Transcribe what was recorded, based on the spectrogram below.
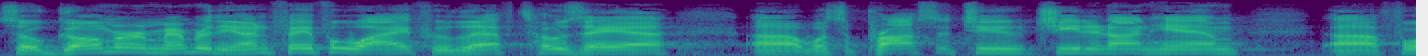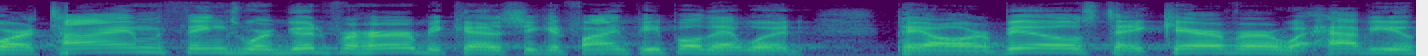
So Gomer, remember the unfaithful wife who left Hosea, uh, was a prostitute, cheated on him. Uh, for a time, things were good for her because she could find people that would pay all her bills, take care of her, what have you.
